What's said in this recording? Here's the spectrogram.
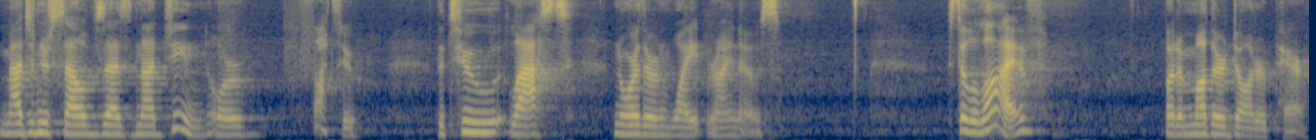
Imagine yourselves as Najin or Fatu, the two last northern white rhinos. Still alive, but a mother daughter pair.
